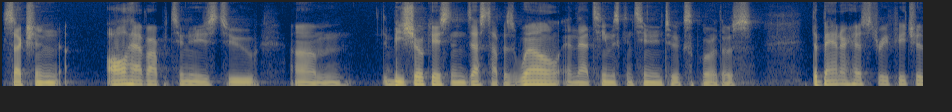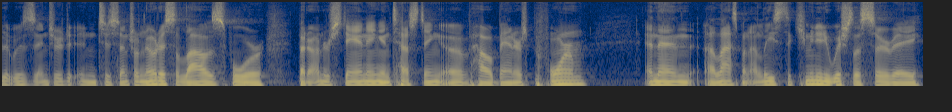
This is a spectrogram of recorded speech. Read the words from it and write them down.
section all have opportunities to um, be showcased in desktop as well, and that team is continuing to explore those. The banner history feature that was entered into Central Notice allows for better understanding and testing of how banners perform. And then uh, last but not least, the community wishlist survey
